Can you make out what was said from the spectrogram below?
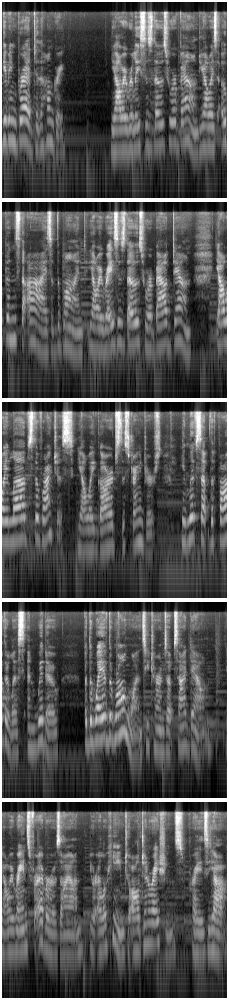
giving bread to the hungry. Yahweh releases those who are bound. Yahweh opens the eyes of the blind. Yahweh raises those who are bowed down. Yahweh loves the righteous. Yahweh guards the strangers. He lifts up the fatherless and widow. But the way of the wrong ones he turns upside down. Yahweh reigns forever, O Zion, your Elohim to all generations. Praise Yah.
